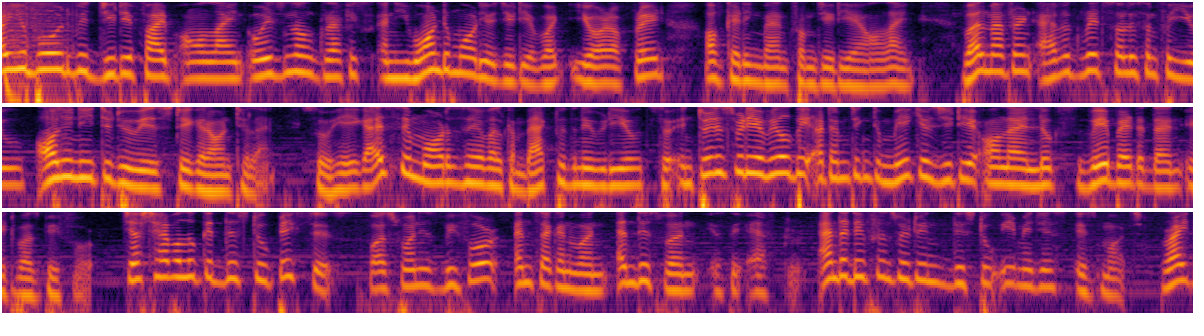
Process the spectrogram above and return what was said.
Are you bored with GTA 5 online original graphics and you want to mod your GTA but you are afraid of getting banned from GTA Online? Well my friend I have a great solution for you. All you need to do is stick around till end. So hey guys, Sim here, welcome back to the new video. So in today's video we'll be attempting to make your GTA Online looks way better than it was before. Just have a look at these two pictures. First one is before and second one and this one is the after. And the difference between these two images is much, right?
